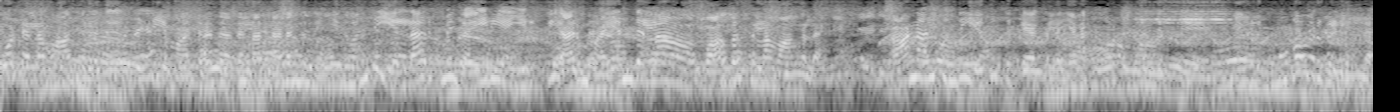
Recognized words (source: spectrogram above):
கோட்டெல்லாம் மாத்துறது பெட்டியை மாத்துறது அதெல்லாம் நடக்குது. இது வந்து எல்லாருக்குமே தைரியம் இருக்கு. யாரும் பயந்தெல்லாம் வாபஸ் எல்லாம் வாங்கல. ஆனாலும் வந்து எதிர்த்து கேட்கல. எனக்கு ஓட்டு விழுந்துருக்கு எங்களுக்கு முகவர்கள் இல்லை.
